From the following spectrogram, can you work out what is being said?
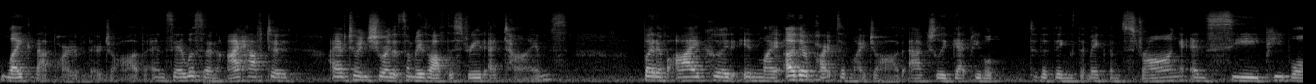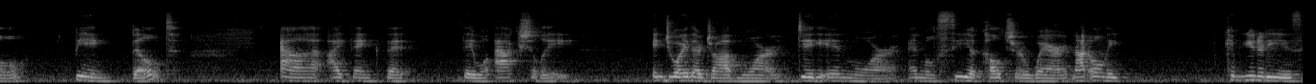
like that part of their job and say, listen, I have to I have to ensure that somebody's off the street at times. But if I could in my other parts of my job actually get people to the things that make them strong and see people being built, uh, I think that they will actually enjoy their job more, dig in more, and will see a culture where not only communities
